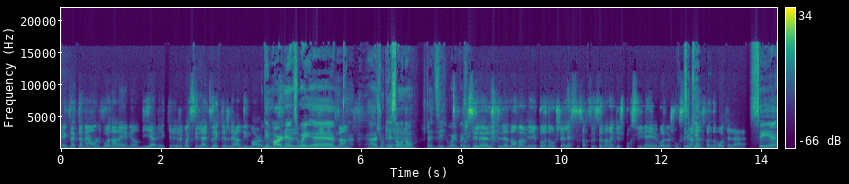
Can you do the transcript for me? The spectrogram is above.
Exactement, on le voit dans la MLB avec, je crois que c'est la directrice générale des Marlins. Des Marlins, oui. ah, j'ai oublié son nom. Te le dis. Ouais, Moi aussi, le, le- nom ne me revient pas, donc je te laisse sortir ça pendant que je poursuis, mais voilà, je trouve que c'est vraiment le fun de voir que la. C'est euh,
